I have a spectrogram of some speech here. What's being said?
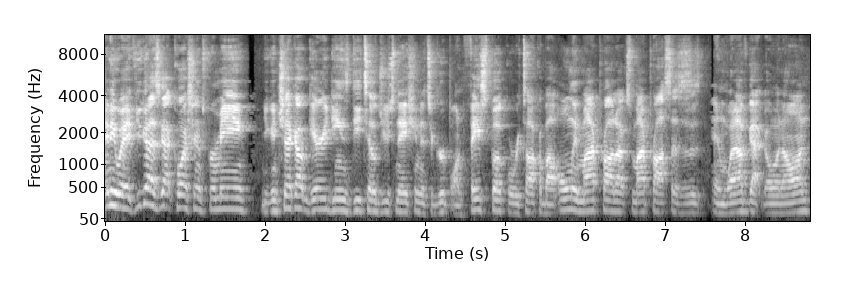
anyway, if you guys got questions for me, you can check out Garry Dean's Detail Juice Nation. It's a group on Facebook where we talk about only my products, my processes, and what I've got going on.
